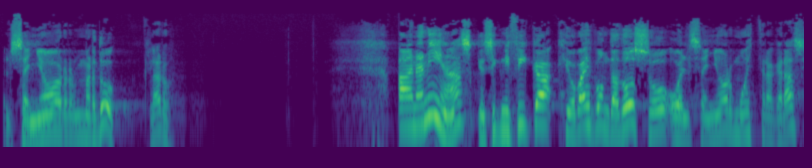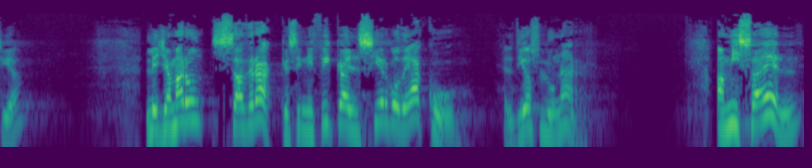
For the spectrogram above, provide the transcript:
El Señor Marduk, claro. A Ananías, que significa Jehová es bondadoso o el Señor muestra gracia, le llamaron Sadrach, que significa el siervo de Aku, el dios lunar. A Misael,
